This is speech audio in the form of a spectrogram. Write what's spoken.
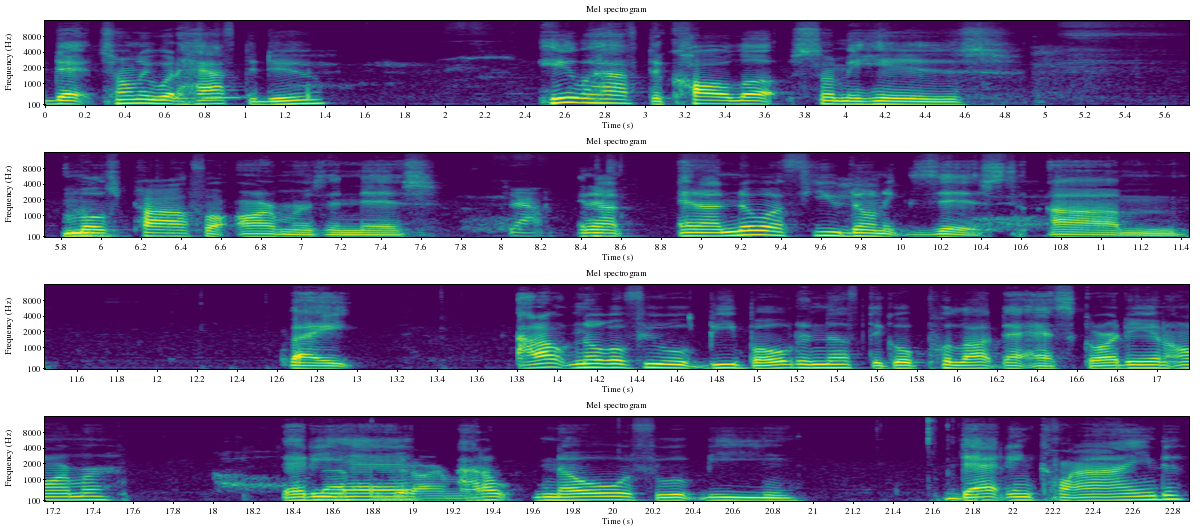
that Tony would have to do, he would have to call up some of his most powerful armors in this. Yeah. And I and I know a few don't exist. Um like I don't know if he would be bold enough to go pull out that Asgardian armor that he That's had. I don't know if it would be that inclined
